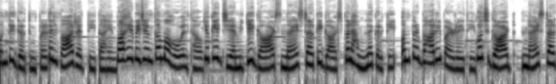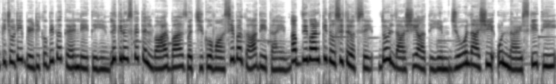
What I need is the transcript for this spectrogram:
उनके गर्दन पर तलवार रख देता है। बाहर भी जंग का माहौल था, क्योंकि जेमी के गार्ड्स नाइट स्टार के गार्ड्स पर हमला करके उन पर भारी पड़ रहे थे। कुछ गार्ड नाइट स्टार की छोटी बेटी को भी पकड़ लेते हैं, लेकिन उसका तलवार बाज बच्ची को वहाँ से भगा देता है। अब दीवार की दूसरी तरफ़ से दो लाशें आती हैं। जो लाशें उन नाइट्स की थी,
